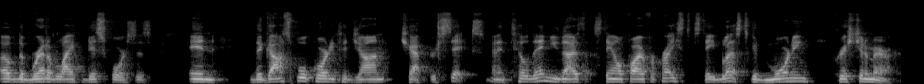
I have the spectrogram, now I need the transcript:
of the bread of life discourses in the gospel according to John chapter 6. And until then, you guys stay on fire for Christ. Stay blessed. Good morning, Christian America.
